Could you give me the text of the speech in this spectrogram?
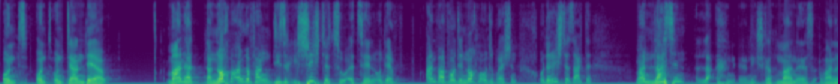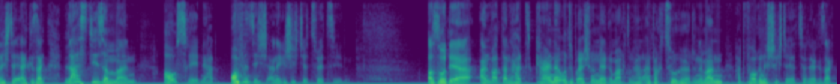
Und, und, und dann der Mann hat dann nochmal angefangen, diese Geschichte zu erzählen und der Anwalt wollte ihn nochmal unterbrechen und der Richter sagte, Mann, lass ihn, la, nicht gerade Mann, er war ein Richter, er hat gesagt, lass dieser Mann ausreden. Er hat offensichtlich eine Geschichte zu erzählen. Also der Anwalt dann hat keine Unterbrechung mehr gemacht und hat einfach zugehört. Und der Mann hat folgende Geschichte erzählt. Er hat gesagt,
